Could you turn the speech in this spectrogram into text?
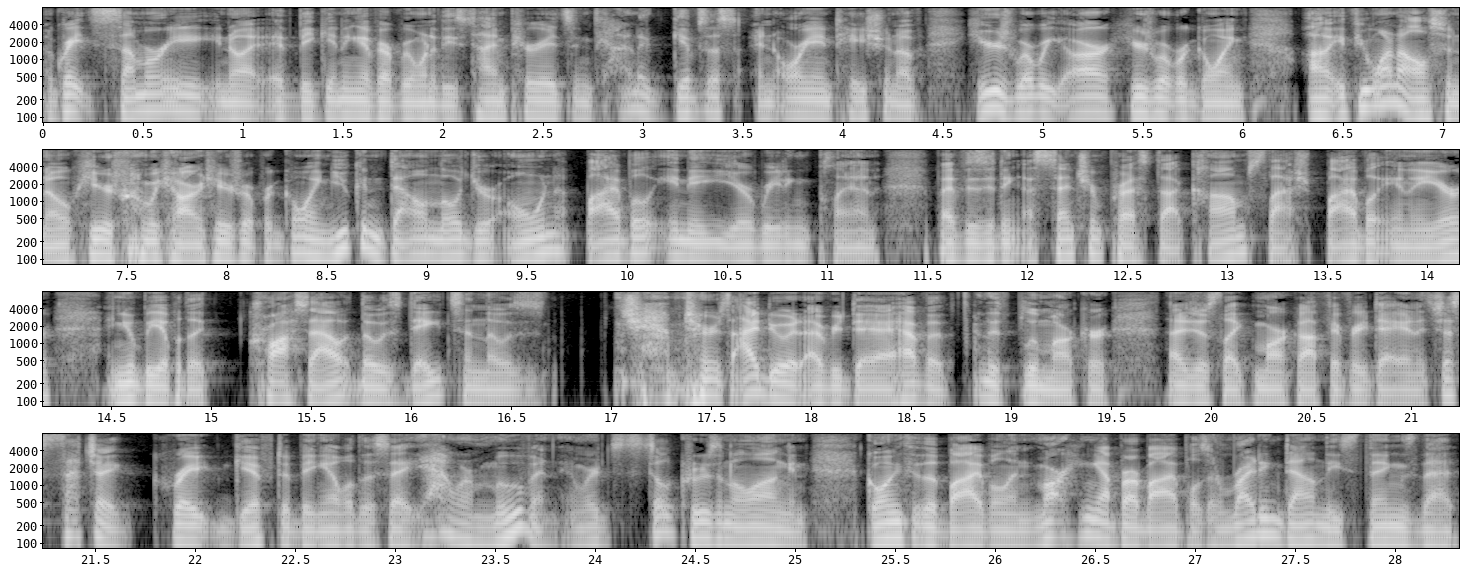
a great summary, you know, at, the beginning of every one of these time periods, and kind of gives us an orientation of here's where we are, here's where we're going. Uh, if you want to also know here's where we are and here's where we're going, you can download your own Bible in a Year reading plan by visiting ascensionpress.com/slash Bible in a Year, and you'll be able to cross out those dates and those chapters. I do it every day. I have a this blue marker that I just like mark off every day. And it's just such a great gift of being able to say, yeah, we're moving and we're still cruising along and going through the Bible and marking up our Bibles and writing down these things that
